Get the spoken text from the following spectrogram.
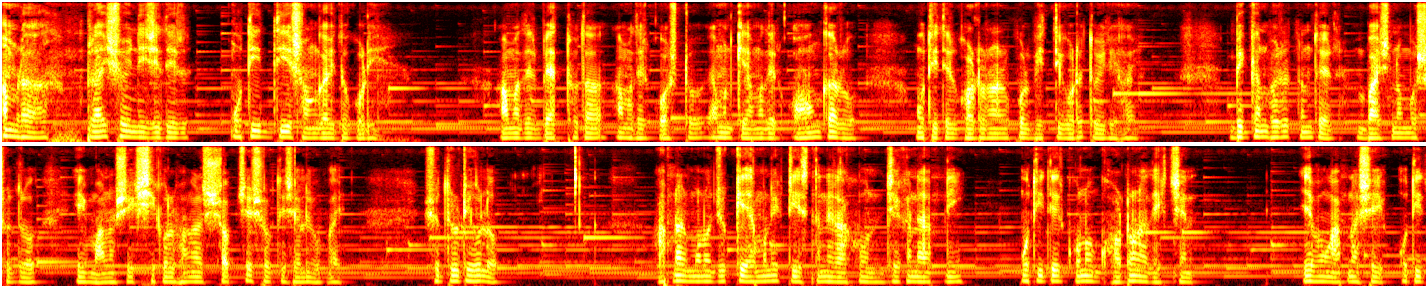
আমরা প্রায়শই নিজেদের অতীত দিয়ে সংজ্ঞায়িত করি। আমাদের ব্যর্থতা, আমাদের কষ্ট, এমনকি আমাদের অহংকারও অতীতের ঘটনার উপর ভিত্তি করে তৈরি হয়। বিজ্ঞান ভৈরবতন্ত্রের বাইশ নম্বর সূত্র এই মানসিক শিকল ভাঙার সবচেয়ে শক্তিশালী উপায়। সূত্রটি হলো, আপনার মনোযোগকে এমন একটি স্থানে রাখুন যেখানে আপনি অতীতের কোনো ঘটনা দেখছেন এবং আপনার সেই অতীত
